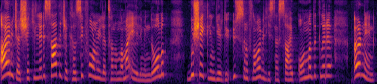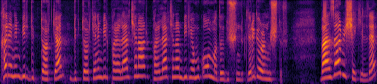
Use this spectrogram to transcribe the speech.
Ayrıca şekilleri sadece klasik formuyla tanımlama eğiliminde olup bu şeklin girdiği üst sınıflama bilgisine sahip olmadıkları, örneğin karenin bir dikdörtgen, dikdörtgenin bir paralel kenar, paralel kenarın bir yamuk olmadığı düşündükleri görülmüştür. Benzer bir şekilde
